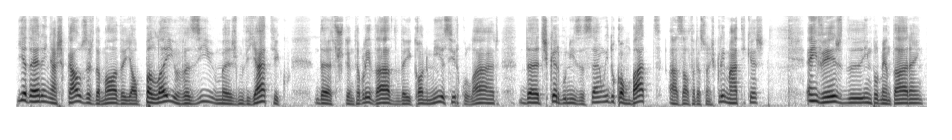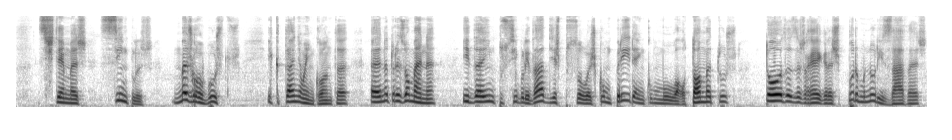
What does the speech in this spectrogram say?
e aderem às causas da moda e ao paleio vazio, mas mediático, da sustentabilidade, da economia circular, da descarbonização e do combate às alterações climáticas, em vez de implementarem sistemas simples, mas robustos e que tenham em conta a natureza humana e da impossibilidade de as pessoas cumprirem como autómatos todas as regras pormenorizadas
